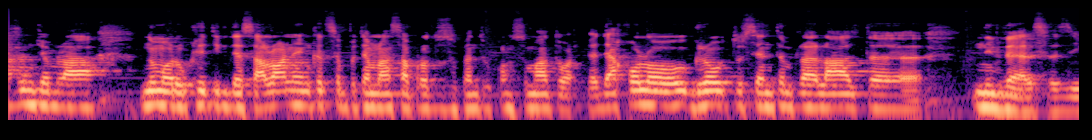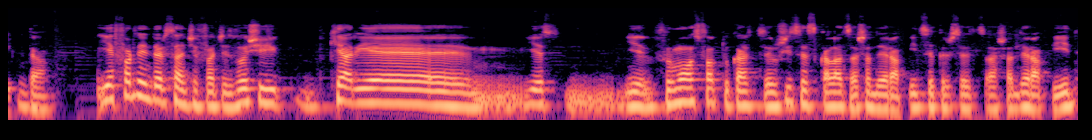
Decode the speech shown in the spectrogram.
ajungem la numărul critic de saloane încât să putem lansa produsul pentru consumator. De acolo growth-ul se întâmplă la alt nivel, să zic. Da. E foarte interesant ce faceți voi și chiar e, e, e frumos faptul că ați reușit să scalați așa de rapid, să creșteți așa de rapid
